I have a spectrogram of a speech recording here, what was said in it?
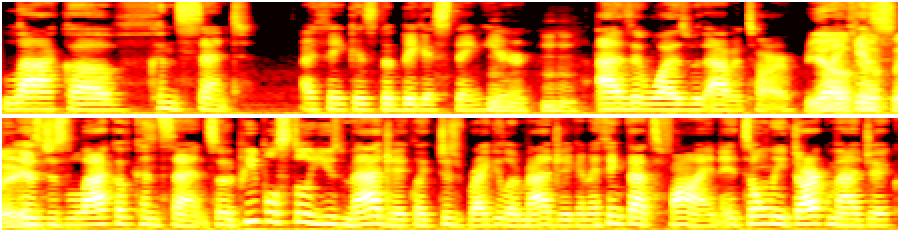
lack of consent. I think is the biggest thing here, Mhm. as it was with Avatar. Yeah, I was like it's, say. it's just lack of consent. So people still use magic, like just regular magic, and I think that's fine. It's only dark magic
